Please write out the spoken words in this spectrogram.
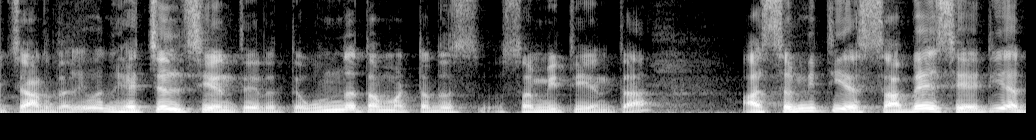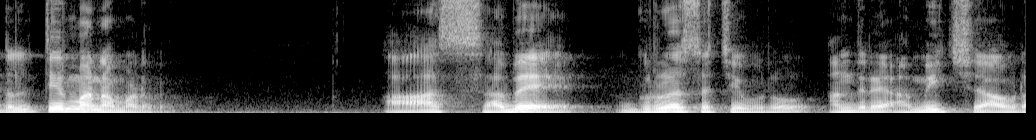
ವಿಚಾರದಲ್ಲಿ ಒಂದು ಹೆಚ್ ಎಲ್ ಸಿ ಅಂತ ಇರುತ್ತೆ, ಉನ್ನತ ಮಟ್ಟದ ಸಮಿತಿ ಅಂತ. ಆ ಸಮಿತಿಯ ಸಭೆ ಸೇರಿ ಅದರಲ್ಲಿ ತೀರ್ಮಾನ ಮಾಡಬೇಕು. ಆ ಸಭೆ ಗೃಹ ಸಚಿವರು ಅಂದರೆ ಅಮಿತ್ ಶಾ ಅವರ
